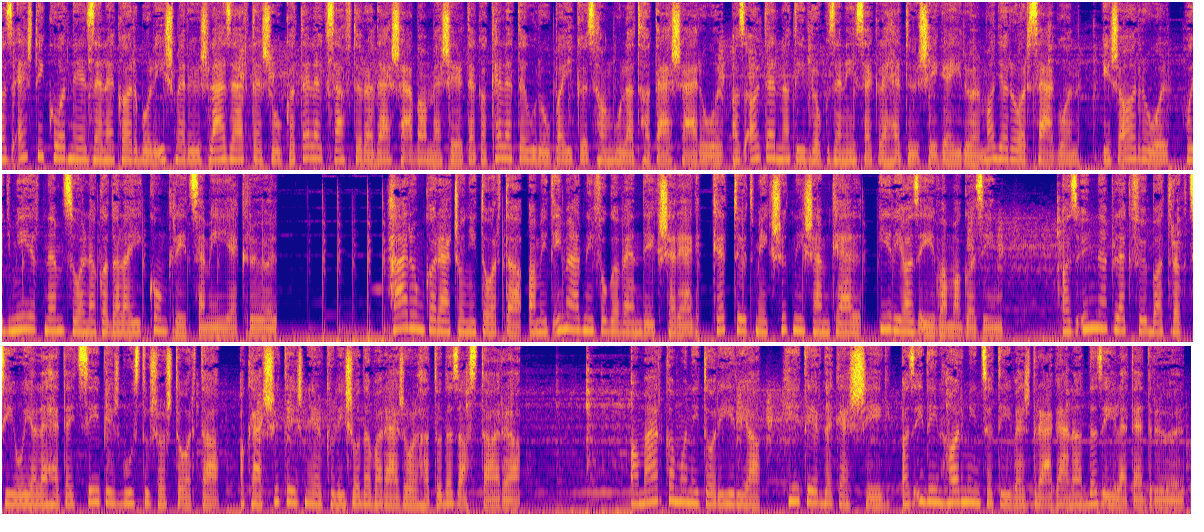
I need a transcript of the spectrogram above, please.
Az Esti Kornél zenekarból ismerős Lázár Tesók a Telex After adásában meséltek a kelet-európai közhangulat hatásáról, az alternatív rock zenészek lehetőségeiről Magyarországon, és arról, hogy miért nem szólnak a dalai konkrét személyekről. Három karácsonyi torta, amit imádni fog a vendégsereg, kettőt még sütni sem kell, írja az Éva magazin. Az ünnep legfőbb attrakciója lehet egy szép és gusztusos torta, akár sütés nélkül is odavarázsolhatod az asztalra. A Márka Monitor írja, hét érdekesség, az idén 35 éves drágán add az életedről.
